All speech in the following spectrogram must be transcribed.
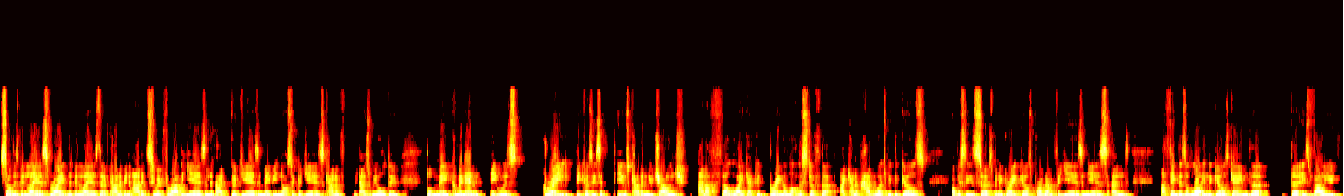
So there's been layers, right? There's been layers that have kind of been added to it throughout the years, and they've had good years and maybe not so good years, kind of as we all do. But me coming in, it was great because it's a it was kind of a new challenge and I felt like I could bring a lot of the stuff that I kind of had worked with the girls. Obviously, the surf's been a great girls program for years and years, and I think there's a lot in the girls game that that is valued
